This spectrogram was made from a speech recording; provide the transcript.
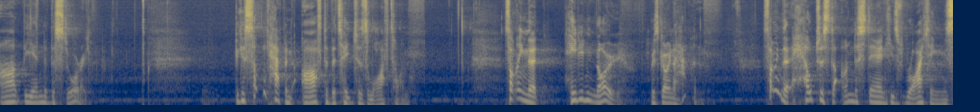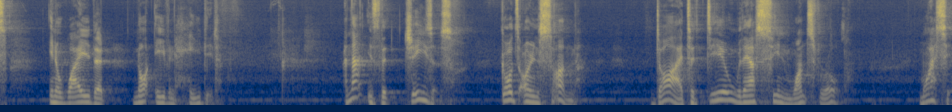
aren't the end of the story. Because something happened after the teacher's lifetime. Something that he didn't know was going to happen. Something that helps us to understand his writings in a way that not even he did. And that is that Jesus, God's own Son, died to deal with our sin once for all. My sin,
